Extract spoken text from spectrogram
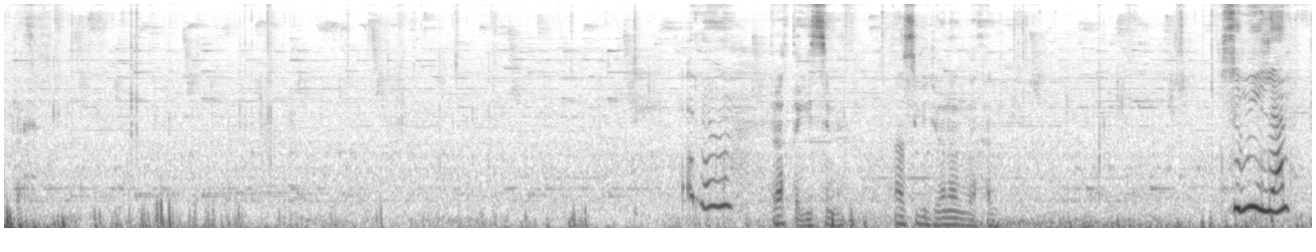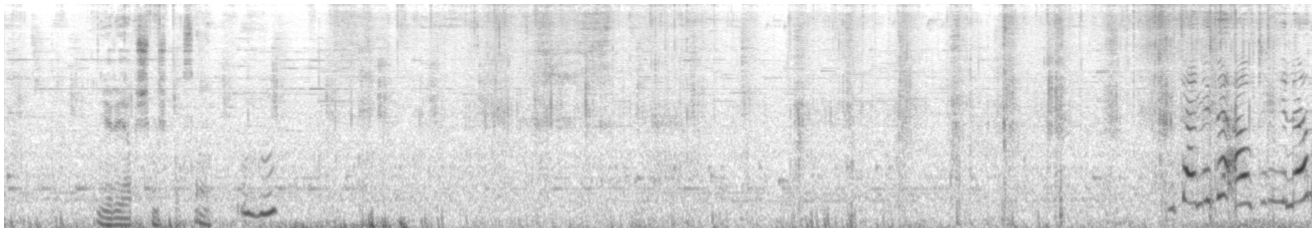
toprak. Bırak da gitsin. Nasıl gidiyor ona bir bakalım. Sümüyle. Yere yapışmış baksana. Bir tane de altın yılan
